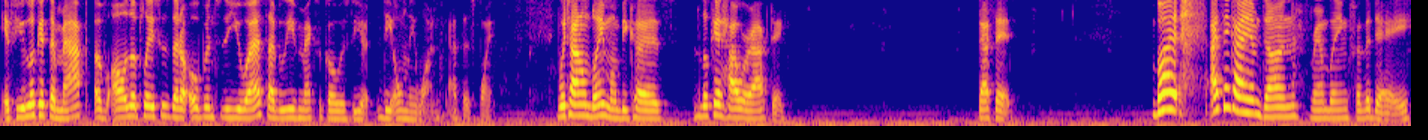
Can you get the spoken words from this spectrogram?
if you look at the map of all the places that are open to the US, I believe Mexico is the the only one at this point. Which I don't blame them because look at how we're acting. That's it. But I think I am done rambling for the day.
